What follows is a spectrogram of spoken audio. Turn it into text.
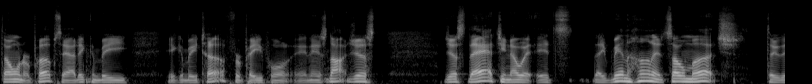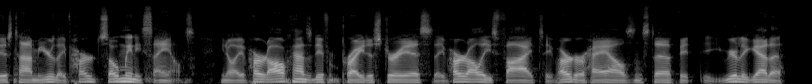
throwing their pups out, it can be it can be tough for people. And it's not just just that, you know, it, it's they've been hunted so much through this time of year. They've heard so many sounds. You know, they've heard all kinds of different prey distress. They've heard all these fights. They've heard her howls and stuff. It, you really got to.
